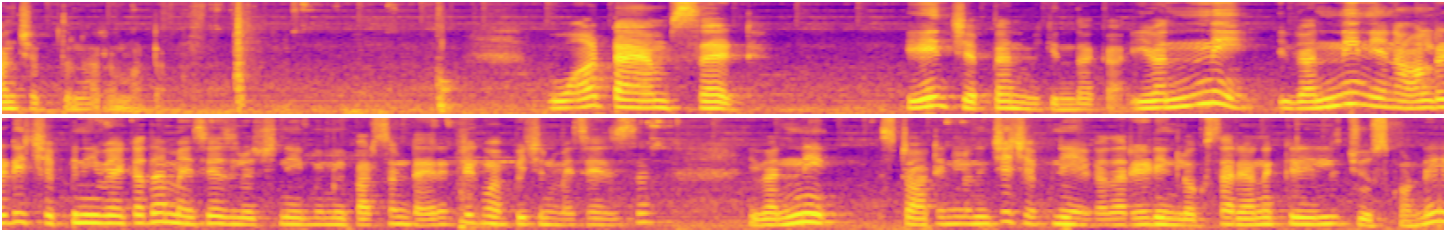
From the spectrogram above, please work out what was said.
అని చెప్తున్నారన్నమాట. వాట్ ఐఎమ్ సెట్ ఏం చెప్పాను మీకు ఇందాక? ఇవన్నీ ఇవన్నీ నేను ఆల్రెడీ చెప్పినవే కదా మెసేజ్లు వచ్చినాయి. మీ పర్సన్ డైరెక్ట్గా పంపించిన మెసేజెస్ ఇవన్నీ స్టార్టింగ్లో నుంచి చెప్పినాయే కదా రీడింగ్లో ఒకసారి వెనక్కి వెళ్ళి చూసుకోండి.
